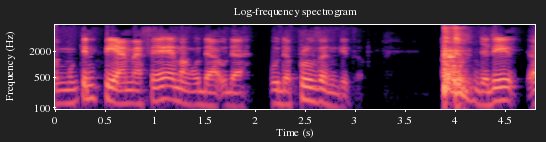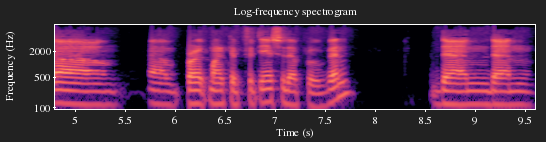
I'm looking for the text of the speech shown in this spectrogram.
Mungkin PMF-nya emang udah udah udah proven gitu. Jadi uh, uh, product market fit-nya sudah proven dan dan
